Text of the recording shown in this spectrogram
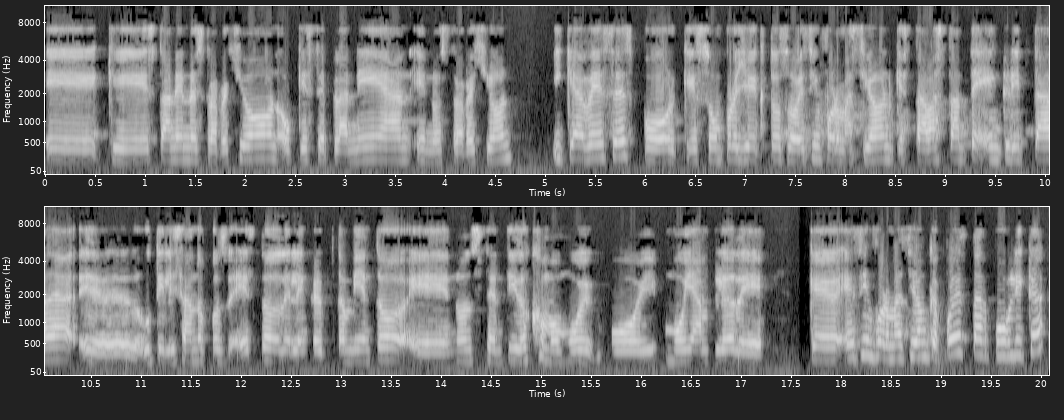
eh, que están en nuestra región o que se planean en nuestra región y que a veces porque son proyectos o es información que está bastante encriptada eh, utilizando pues esto del encriptamiento en un sentido como muy muy muy amplio de que es información que puede estar pública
